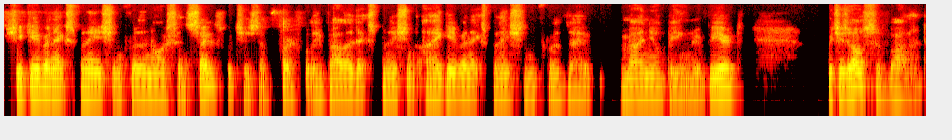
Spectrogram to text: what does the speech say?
She gave an explanation for the North and South, which is a perfectly valid explanation. I gave an explanation for the manual being revered, which is also valid.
